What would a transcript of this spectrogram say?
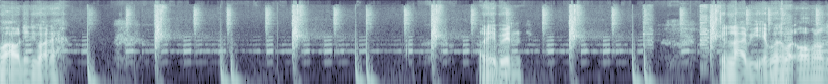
ว่าเอานี้ดีกว่านะอันนี้เป็น เป็นลายบีเอ็มว่าอ๋อมันต้อง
